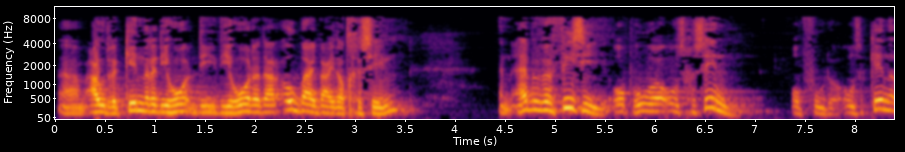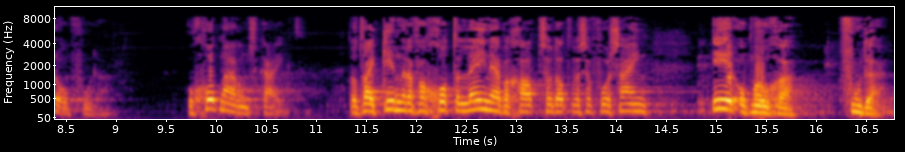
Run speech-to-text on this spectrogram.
Um, oudere kinderen die, die, die horen daar ook bij, bij dat gezin. En hebben we visie op hoe we ons gezin opvoeden, onze kinderen opvoeden. Hoe God naar ons kijkt. Dat wij kinderen van God te leen hebben gehad, zodat we ze voor zijn eer op mogen voeden.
